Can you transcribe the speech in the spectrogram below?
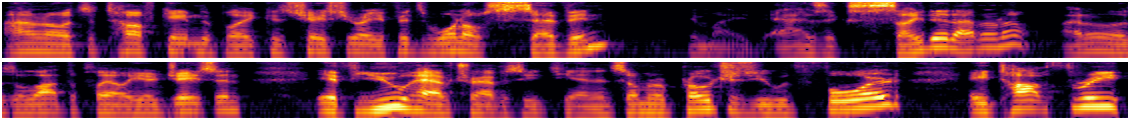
I don't know. It's a tough game to play because Chase, you're right. If it's 107, am I as excited? I don't know. I don't know. There's a lot to play out here. Jason, if you have Travis Etienne and someone approaches you with Ford, a top three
